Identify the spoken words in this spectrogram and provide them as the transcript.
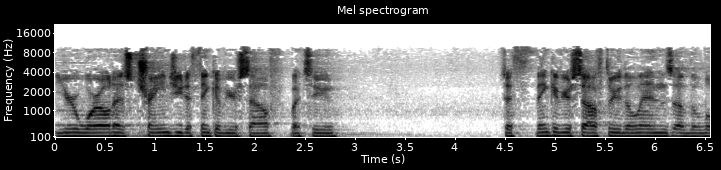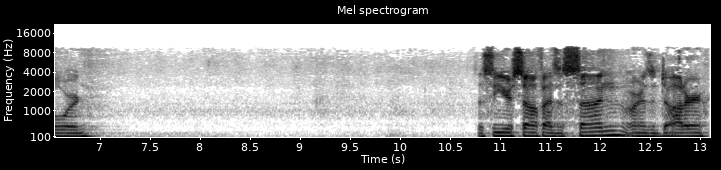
your world has trained you to think of yourself, but to to think of yourself through the lens of the Lord. To see yourself as a son or as a daughter.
